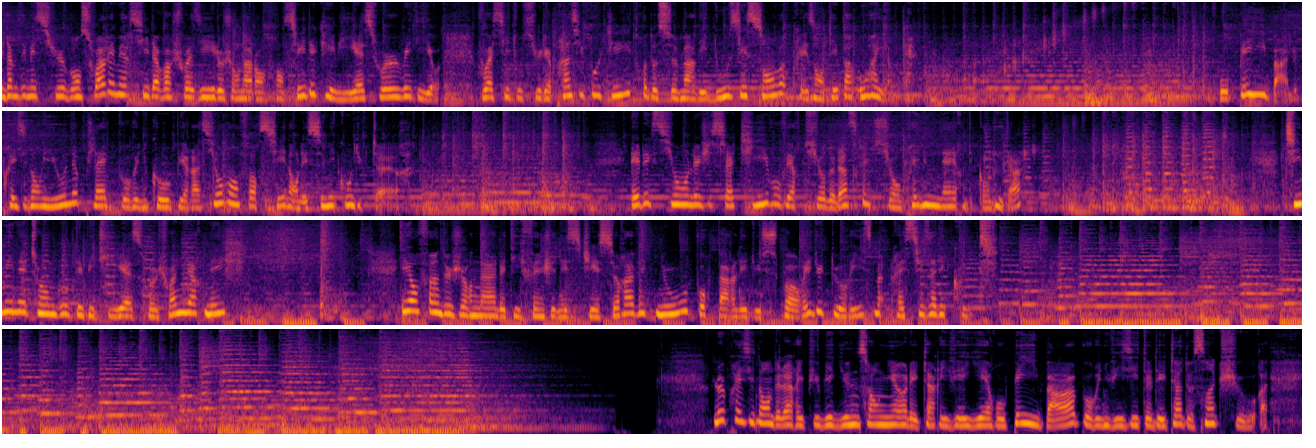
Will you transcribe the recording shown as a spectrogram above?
Mesdames et messieurs, bonsoir et merci d'avoir choisi le journal en français de KBS World Radio. Voici tout de suite les principaux titres de ce mardi 12 décembre présentés par Ourayang. Aux Pays-Bas, le président Yoon plaide pour une coopération renforcée dans les semi-conducteurs. Élections législatives, ouverture de l'inscription préliminaire des candidats. Jimin et Jungkook de BTS rejoignent l'armée. Et en fin de journal, Tiffany Genestier sera avec nous pour parler du sport et du tourisme. Restez à l'écoute. Le président de la République Yoon Song-yeol est arrivé hier aux Pays-Bas pour une visite d'État de cinq jours.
